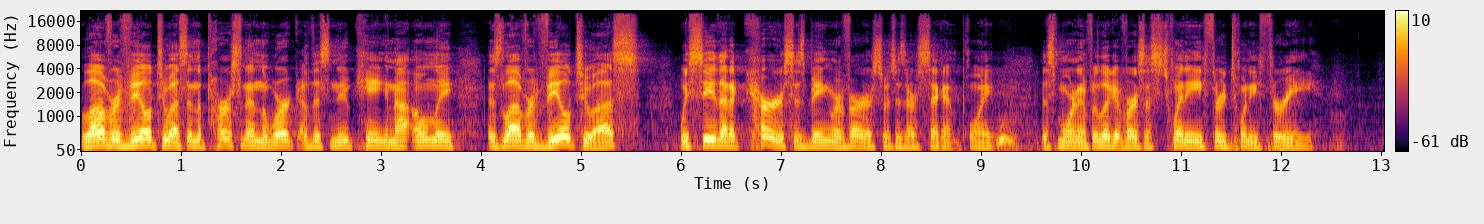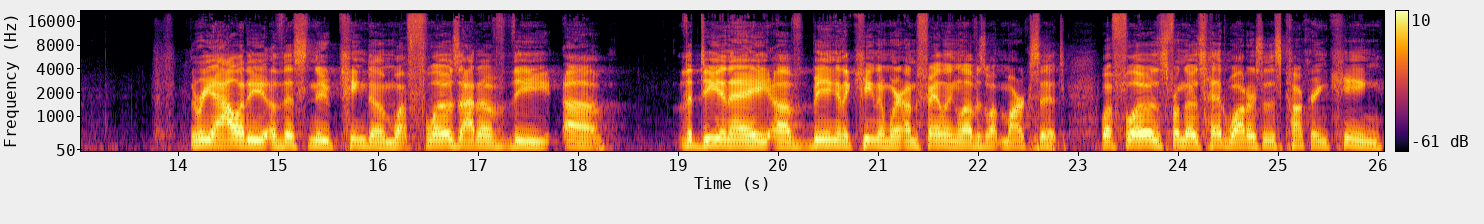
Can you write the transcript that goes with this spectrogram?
Love revealed to us in the person and the work of this new king. And not only is love revealed to us, we see that a curse is being reversed, which is our second point this morning. If we look at verses 20 through 23, the reality of this new kingdom, what flows out of the, uh, the DNA of being in a kingdom where unfailing love is what marks it, what flows from those headwaters of this conquering king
